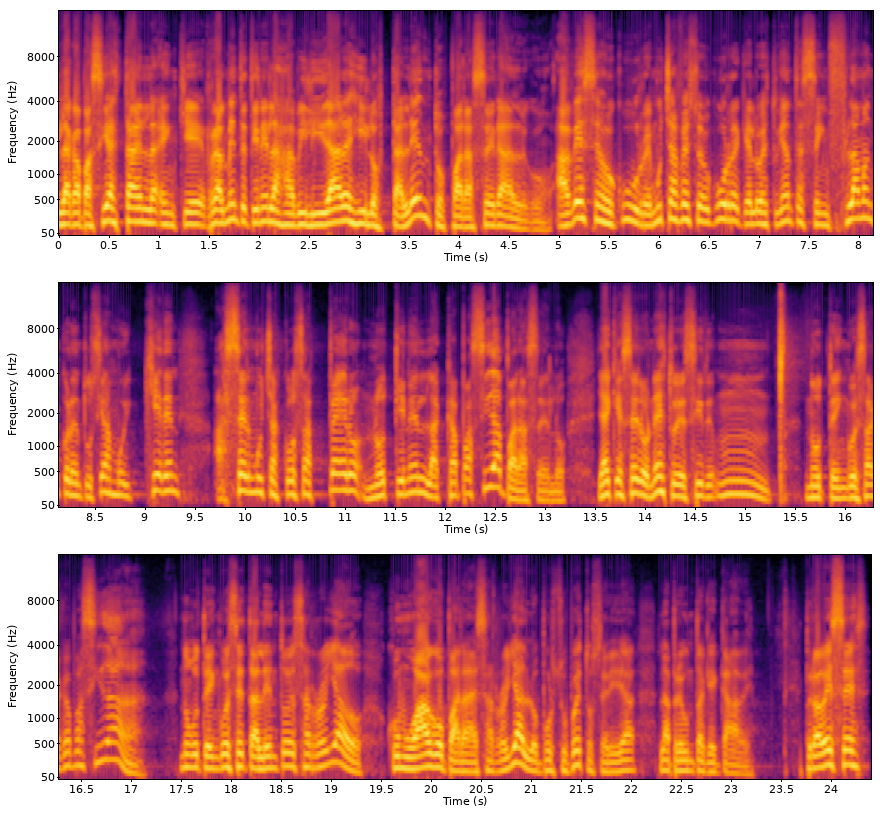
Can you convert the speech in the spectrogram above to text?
la capacidad está en, en, que realmente tiene las habilidades y los talentos para hacer algo. A veces ocurre, muchas veces ocurre que los estudiantes se inflaman con entusiasmo y quieren hacer muchas cosas, pero no tienen la capacidad para hacerlo. Y hay que ser honesto y decir, mm, no tengo esa capacidad, no tengo ese talento desarrollado. ¿Cómo hago para desarrollarlo? Por supuesto, sería la pregunta que cabe. Pero a veces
